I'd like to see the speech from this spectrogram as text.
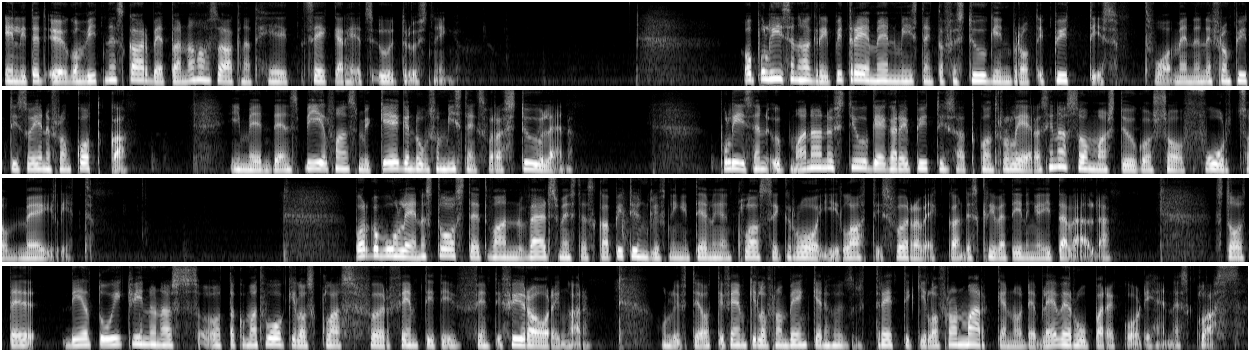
Enligt ett ögonvittne ska arbetarna ha saknat säkerhetsutrustning. Och polisen har gripit tre män misstänkta för stuginbrott i Pyttis. Två av männen är från Pyttis och en är från Kotka. I männens bil fanns mycket egendom som misstänks vara stulen. Polisen uppmanar nu stugägare i Pyttis att kontrollera sina sommarstugor så fort som möjligt. Borgobon Lena Ståstedt vann världsmästerskap i tyngdlyftning i tävlingen Classic Raw i Lahtis förra veckan. Det skriver tidningen Itävältä. Stolte deltog i kvinnornas 8,2 kilos klass för 50 till 54-åringar. Hon lyfte 85 kilo från bänken och 130 kilo från marken och det blev Europarekord i hennes klass.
